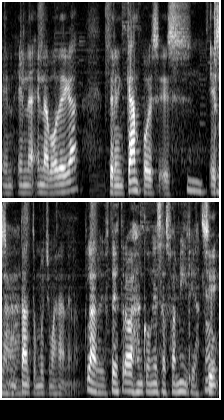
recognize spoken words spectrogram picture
en, la, en la bodega, pero en campo es, es, mm, un tanto mucho más grande. ¿no? Claro, y ustedes trabajan con esas familias, ¿no? Sí.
